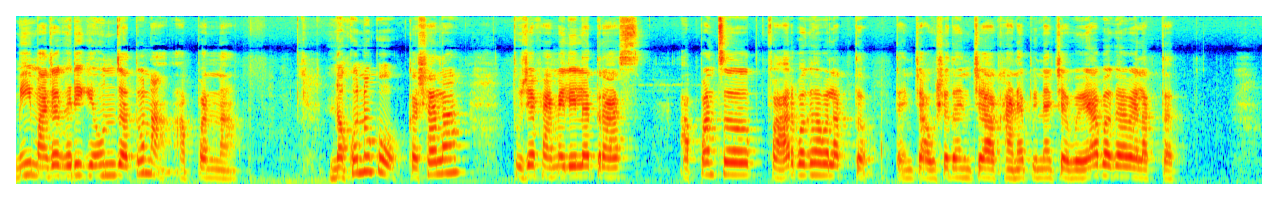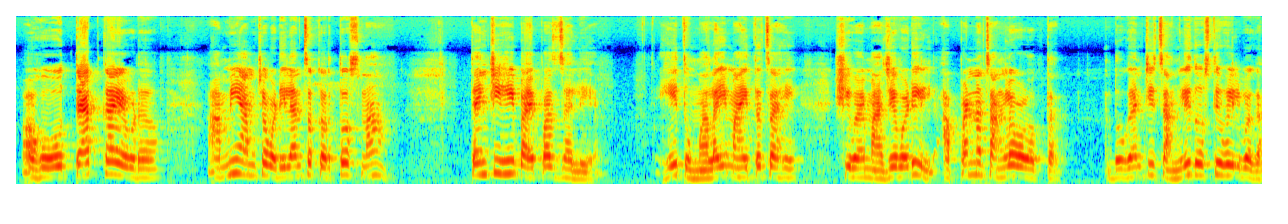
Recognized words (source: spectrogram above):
मी माझ्या घरी घेऊन जातो ना आप्पांना नको नको. कशाला? तुझ्या फॅमिलीला त्रास. आप्पांचं फार बघावं लागतं. त्यांच्या औषधांच्या खाण्यापिण्याच्या वेळा बघाव्या लागतात. अहो त्यात काय एवढं? आम्ही आमच्या वडिलांचं करतोच ना? त्यांची ही बायपास झाली आहे. हे तुम्हालाही माहीतच आहे. शिवाय माझे वडील आप्पांना चांगलं ओळखतात. दोघांची चांगली दोस्ती होईल बघा.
